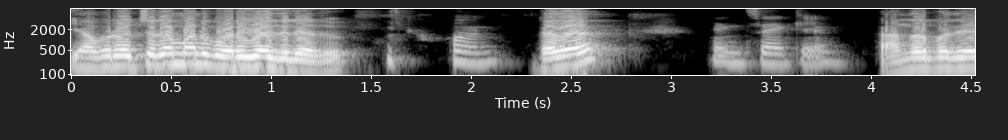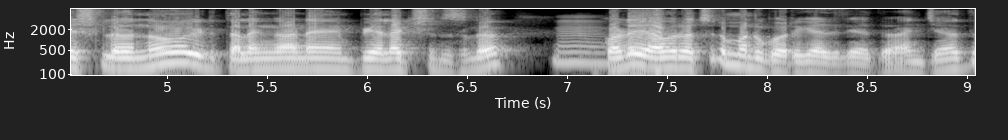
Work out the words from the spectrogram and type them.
ఎవరు వచ్చినా మనకు ఒరిగేది లేదు. కదా? ఎగ్జాక్ట్లీ ఆంధ్రప్రదేశ్ లోను ఇటు తెలంగాణ ఎంపీ ఎలక్షన్స్లో కూడా ఎవరు వచ్చినా మనకు ఒరిగేది లేదు. అని చేత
